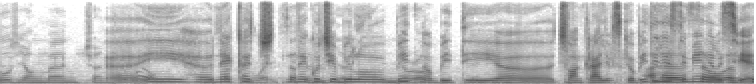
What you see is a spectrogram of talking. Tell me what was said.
E, I e, nekoć je bilo bitno biti e, član kraljevske obitelji, jeste mijenjali svijet.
